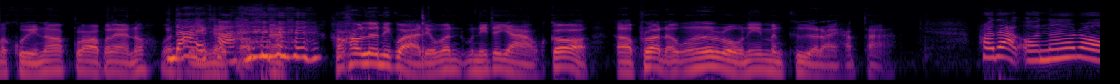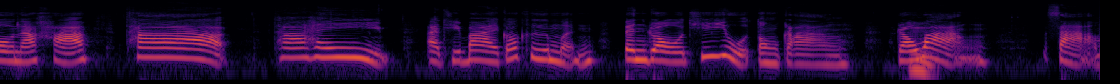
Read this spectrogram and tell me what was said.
มาคุยนอกรอบก็แล้วเนาะว่าจได้เป็นยังไงค่ะต่ออะเขาเข้าเรื่องดีกว่าเดี๋ยววันวันนี้จะยาว ก็เอ่อ product owner role นี่มันคืออะไรครับตา Product Owner Role นะคะ ถ้า ถ้าให้อธิบายก็คือเหมือนเป็นโรที่อยู่ตรงกลาง ระหว่างสาม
